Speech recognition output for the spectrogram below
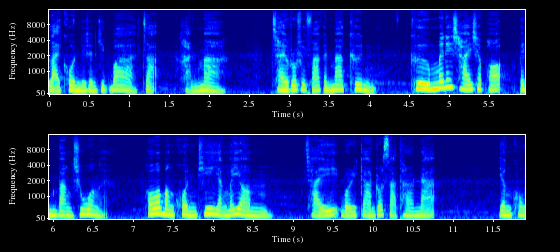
หลายคนดิฉันคิดว่าจะหันมาใช้รถไฟฟ้ากันมากขึ้น คือไม่ได้ใช้เฉพาะเป็นบางช่วงอะเพราะว่าบางคนที่ยังไม่ยอมใช้บริการรถสาธารณะ ยังคง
